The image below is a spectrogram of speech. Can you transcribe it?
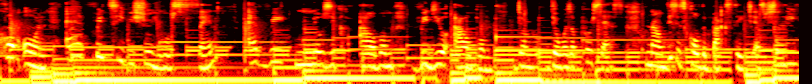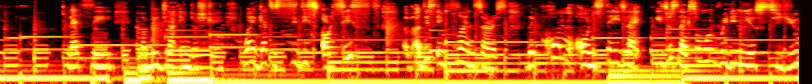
Come on, every TV show you have seen, every music album, video album, there, there was a process. Now, this is called the backstage, especially let's say the media industry where you get to see these artists uh, these influencers they come on stage like it's just like someone reading news to you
